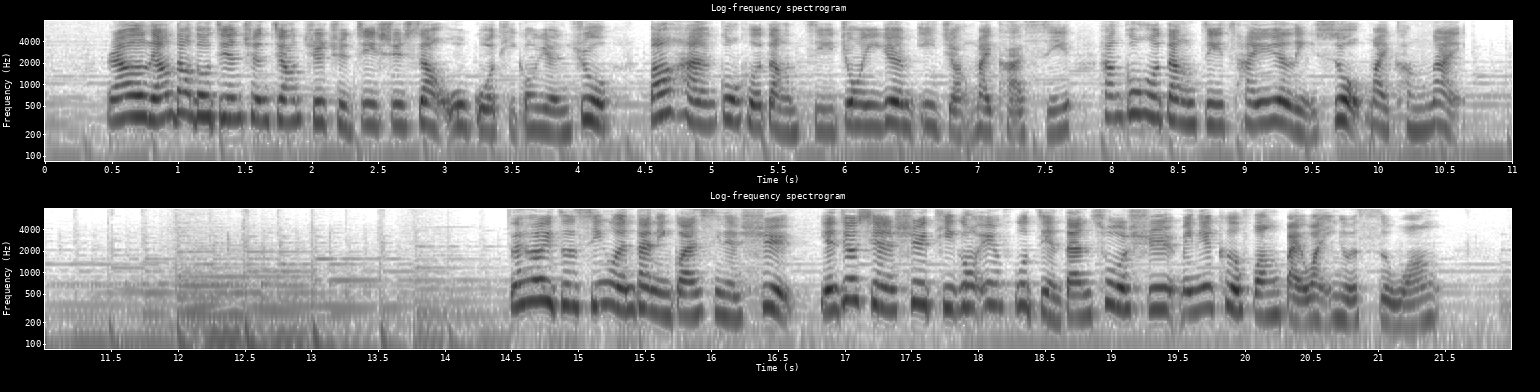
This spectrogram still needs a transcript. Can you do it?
然而，两党都坚称将支持继续向乌国提供援助，包含共和党籍众议院议长麦卡锡和共和党籍参议院领袖麦康奈。最后一则新闻带您关心的是，研究显示，提供孕妇简单措施，每年可防百万婴儿死亡。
